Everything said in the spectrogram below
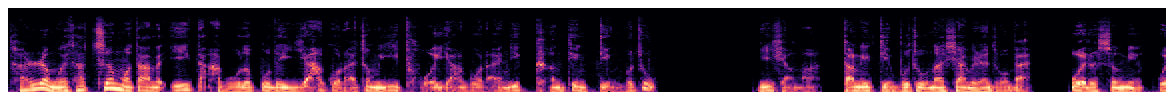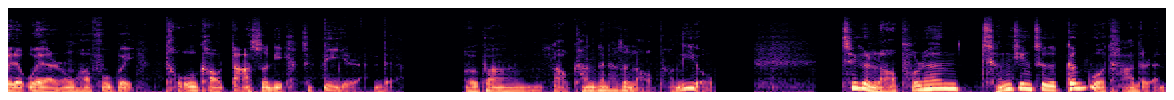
他认为他这么大的一大股的部队压过来，这么一坨压过来，你肯定顶不住。你想嘛，当你顶不住，那下面人怎么办？为了生命，为了为了荣华富贵，投靠大势力是必然的。何况老康跟他是老朋友。这个老仆人曾经是跟过他的人，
